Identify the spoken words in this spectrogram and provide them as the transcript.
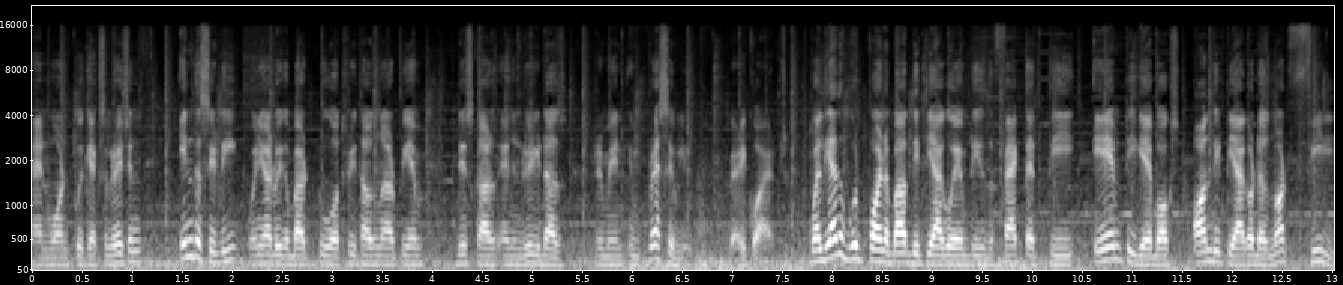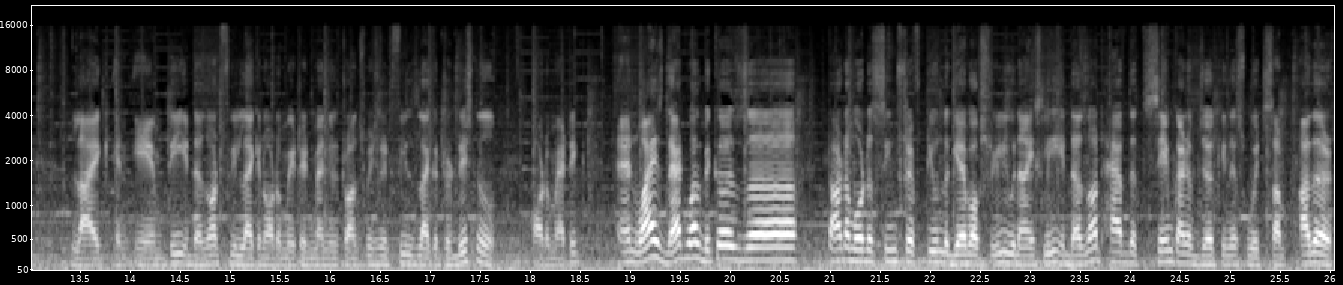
and want quick acceleration. In the city, when you are doing about 2 or 3000 rpm, this car's engine really does remain impressively very quiet. Well, the other good point about the Tiago AMT is the fact that the AMT gearbox on the Tiago does not feel like an AMT. It does not feel like an automated manual transmission. It feels like a traditional automatic. And why is that? Well, because uh, Tata Motors seems to have tuned the gearbox really nicely. It does not have the same kind of jerkiness which some other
